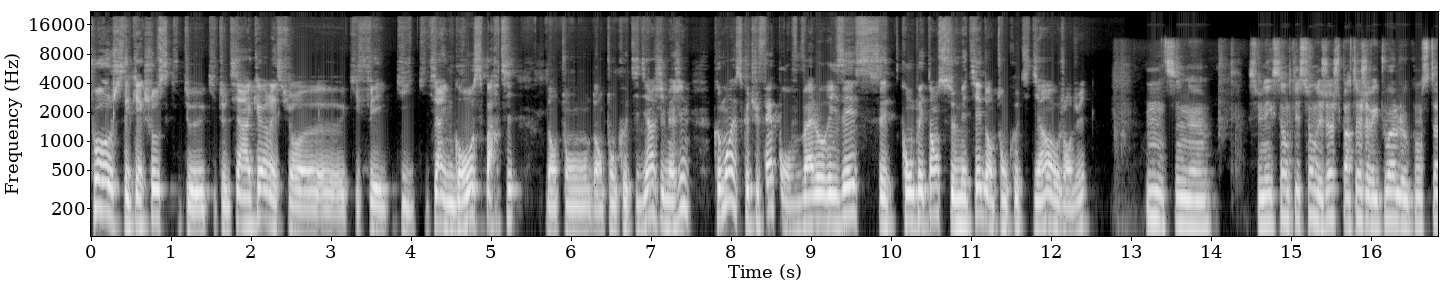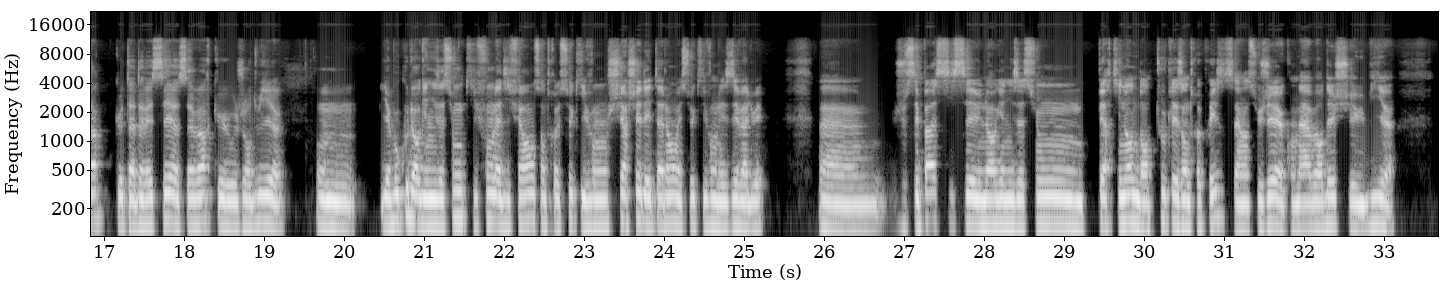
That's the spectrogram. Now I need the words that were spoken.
toi, c'est quelque chose qui te, qui te tient à cœur et sur euh, qui fait qui, qui tient une grosse partie dans ton dans ton quotidien, j'imagine. Comment est-ce que tu fais pour valoriser cette compétence, ce métier dans ton quotidien aujourd'hui? Hmm, C'est une c'est une excellente question. Déjà, je partage avec toi le constat que tu as dressé, à savoir qu'aujourd'hui, euh, il y a beaucoup d'organisations qui font la différence entre ceux qui vont chercher des talents et ceux qui vont les évaluer. Euh, je ne sais pas si c'est une organisation pertinente dans toutes les entreprises. C'est un sujet qu'on a abordé chez Ubi euh, euh,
